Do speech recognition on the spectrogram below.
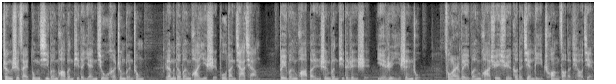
正是在东西文化问题的研究和争论中，人们的文化意识不断加强，对文化本身问题的认识也日益深入，从而为文化学学科的建立创造了条件。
